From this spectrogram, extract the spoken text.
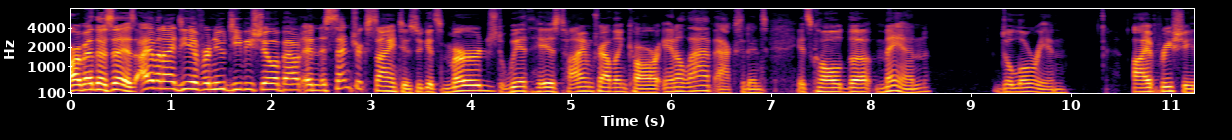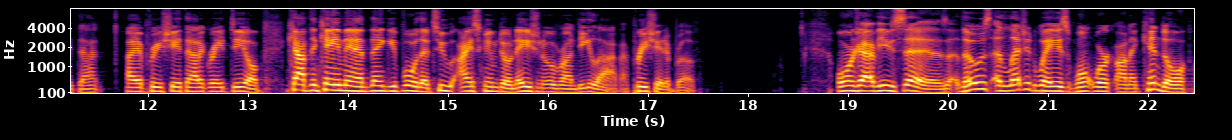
Harbender says, I have an idea for a new TV show about an eccentric scientist who gets merged with his time traveling car in a lab accident. It's called The Man DeLorean. I appreciate that. I appreciate that a great deal. Captain K Man, thank you for the two ice cream donation over on D Live. I appreciate it, bruv. Orange Eye View says, Those alleged ways won't work on a Kindle.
